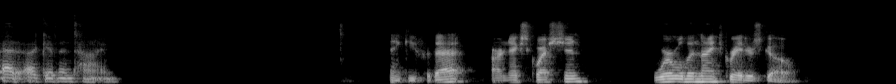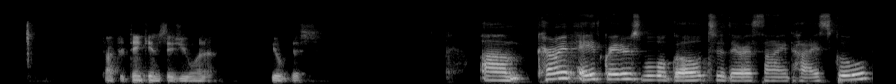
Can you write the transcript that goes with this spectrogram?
at a given time. Thank you for that. Our next question, where will the ninth graders go? Dr. Dinkins, did you want to field this? Um, current eighth graders will go to their assigned high school.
